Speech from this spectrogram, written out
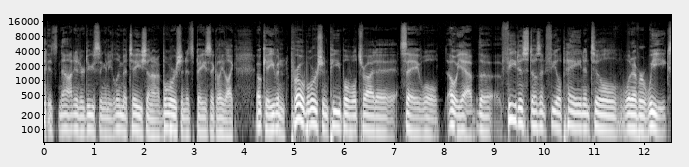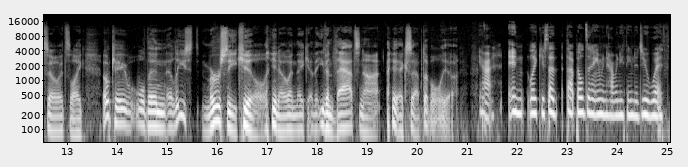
it's not introducing any limitation on abortion. It's basically like, okay, even pro abortion people will try to say, well, oh, yeah, the fetus doesn't feel pain until whatever week. So it's like, okay, well, then at least mercy kill, you know, and they even that's not acceptable. Yeah. Yeah. And like you said, that bill didn't even have anything to do with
